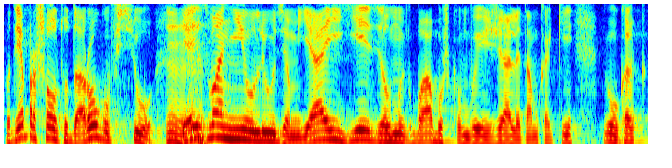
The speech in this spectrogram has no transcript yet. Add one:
вот я прошел эту дорогу всю. Mm-hmm. Я и звонил людям, я и ездил, мы к бабушкам выезжали, там какие, ну, как,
